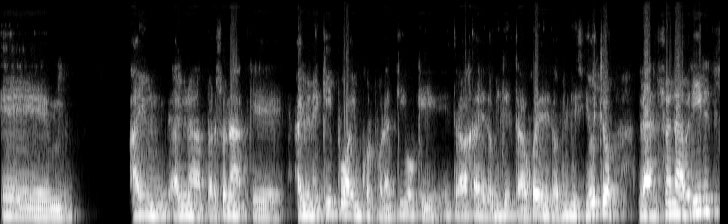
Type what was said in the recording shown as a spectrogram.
em, hay, hay, una persona que, hay un equipo, hay un corporativo que trabaja desde 2000, trabajó desde 2018, lanzó en abril,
